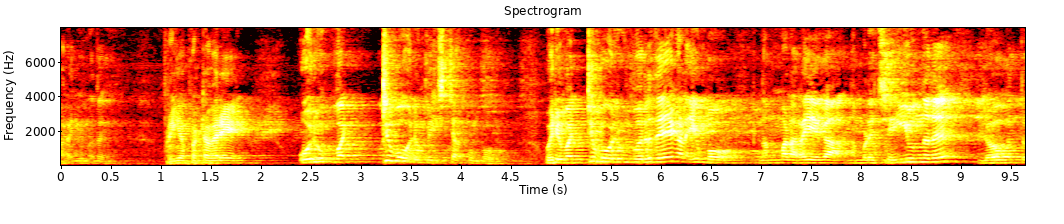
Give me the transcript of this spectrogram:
പറയുന്നത്. പ്രിയപ്പെട്ടവരെ ഒരു വറ്റുപോലും വേസ്റ്റ് ആക്കുമ്പോൾ ഒരു വറ്റുപോലും വെറുതെ കളയുമ്പോൾ നമ്മൾ അറിയുക നമ്മൾ ചെയ്യുന്നത് ലോകത്ത്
